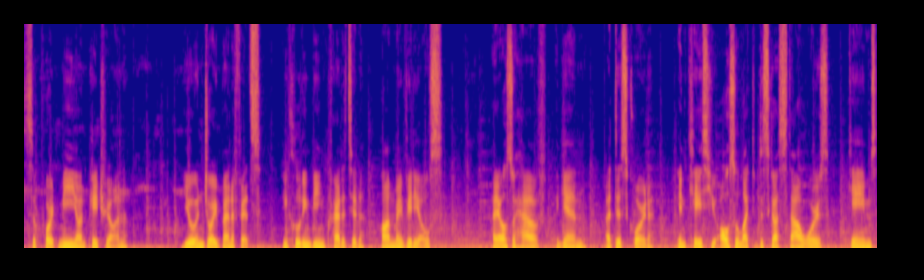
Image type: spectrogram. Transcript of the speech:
support me on Patreon. You'll enjoy benefits, including being credited on my videos. I also have, again, a Discord in case you also like to discuss Star Wars, games,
